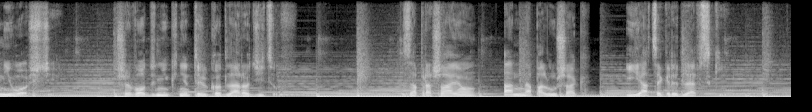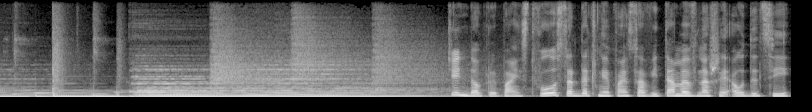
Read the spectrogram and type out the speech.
miłości. Przewodnik nie tylko dla rodziców. Zapraszają Anna Paluszak i Jacek Rydlewski. Dzień dobry Państwu. Serdecznie Państwa witamy w naszej audycji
